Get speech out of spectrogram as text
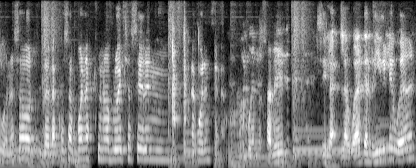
Bueno, esa es de las cosas buenas que uno aprovecha hacer en la cuarentena. Pudiendo salir. Sí, la, la weá terrible, weón,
